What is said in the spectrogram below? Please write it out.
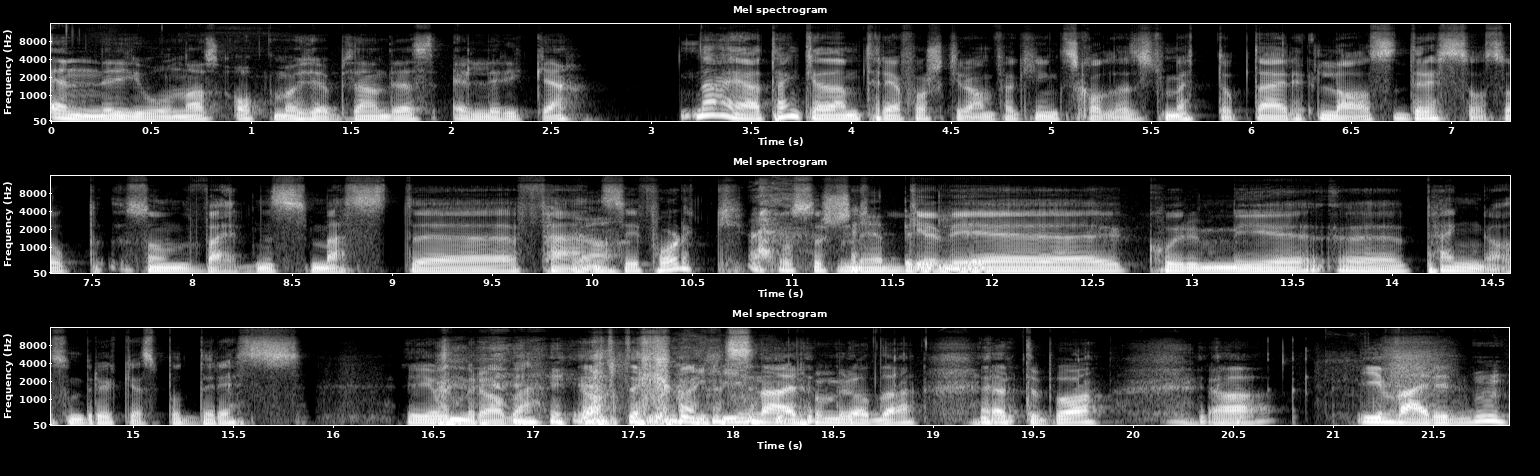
Ender Jonas opp med å kjøpe seg en dress eller ikke? Nei, jeg tenker de tre forskerne fra Kings College møtte opp der. La oss dresse oss opp som verdens mest uh, fancy folk. Og så sjekker vi eh, hvor mye uh, penger som brukes på dress i området. ja, det kan I nærområdet etterpå. Ja. I verden.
